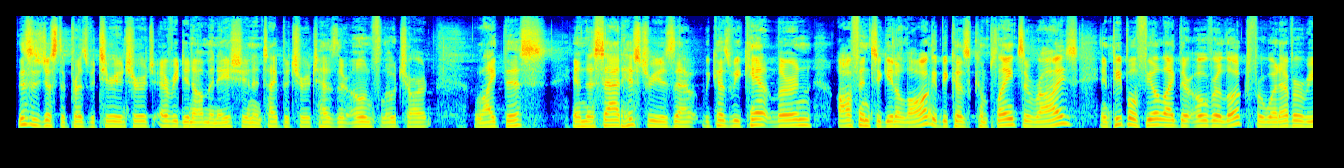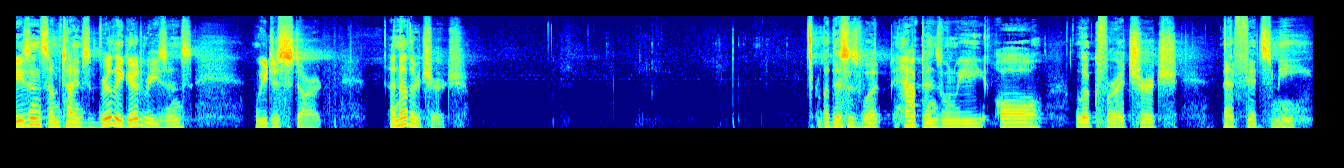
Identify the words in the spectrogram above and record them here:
This is just the Presbyterian church. Every denomination and type of church has their own flow chart like this. And the sad history is that because we can't learn often to get along, and because complaints arise and people feel like they're overlooked for whatever reason, sometimes really good reasons, we just start another church. But this is what happens when we all look for a church that fits me.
